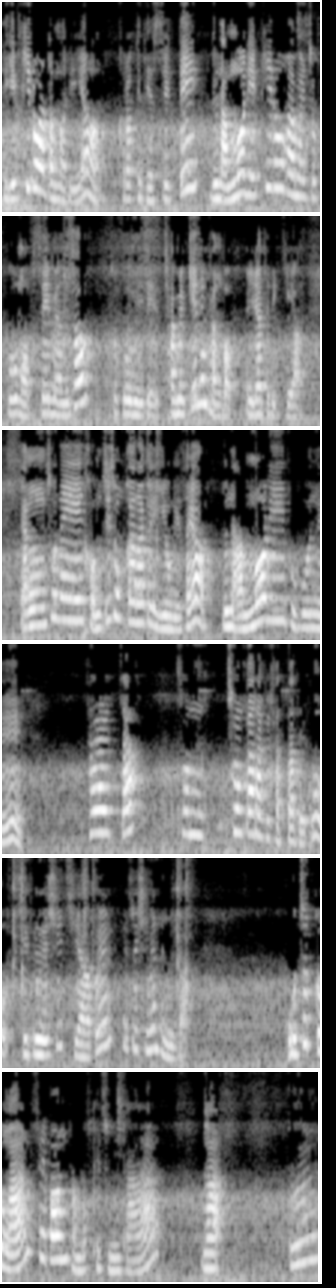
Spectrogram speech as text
되게 피로하단 말이에요. 그렇게 됐을 때 눈 앞머리의 피로감을 조금 없애면서 조금 이제 잠을 깨는 방법 알려드릴게요. 양손의 검지손가락을 이용해서요. 눈 앞머리 부분을 살짝 손, 손가락을 갖다 대고 지그시 지압을 해주시면 됩니다. 5초 동안 3번 반복해 줍니다. 하나, 둘,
